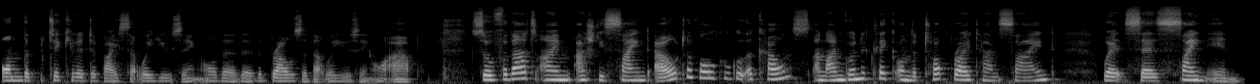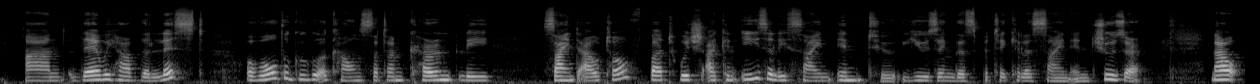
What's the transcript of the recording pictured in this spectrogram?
on the particular device that we're using or the, the, the browser that we're using or app. So for that, I'm actually signed out of all Google accounts and I'm going to click on the top right hand side where it says sign in. And there we have the list of all the Google accounts that I'm currently signed out of, but which I can easily sign into using this particular sign in chooser. Now,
